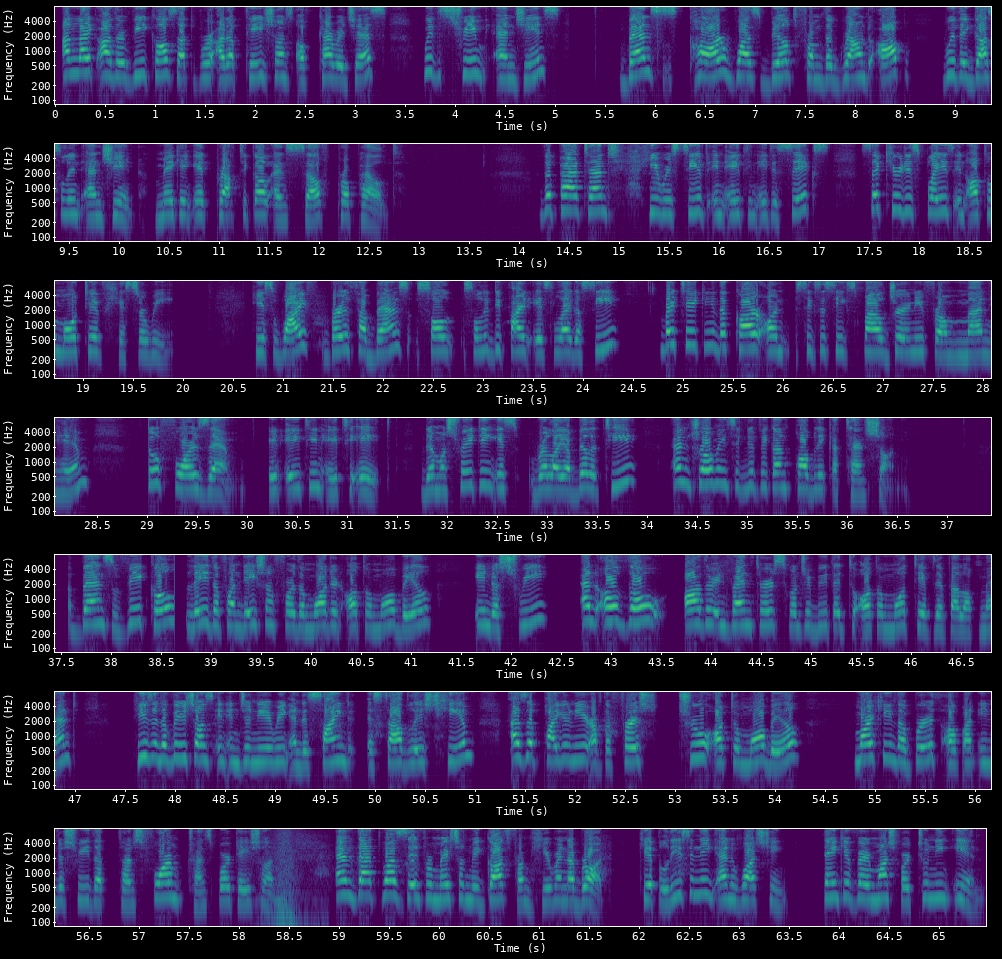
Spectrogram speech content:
Unlike other vehicles that were adaptations of carriages with steam engines, Benz's car was built from the ground up with a gasoline engine, making it practical and self-propelled. The patent he received in 1886 secured his place in automotive history. His wife, Bertha Benz, sol solidified its legacy by taking the car on 66-mile journey from Mannheim to Pforzheim in 1888, demonstrating its reliability and drawing significant public attention. Benz vehicle laid the foundation for the modern automobile industry and although other inventors contributed to automotive development. His innovations in engineering and design established him as a pioneer of the first true automobile, marking the birth of an industry that transformed transportation. And that was the information we got from here and abroad. Keep listening and watching. Thank you very much for tuning in.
